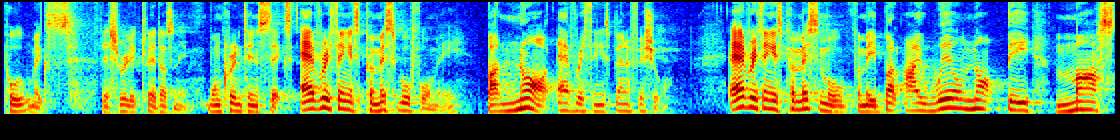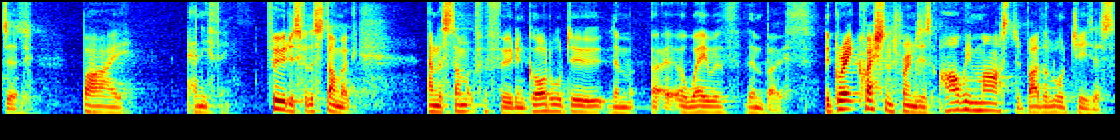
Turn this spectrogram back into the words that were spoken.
Paul makes this really clear, doesn't he? 1 Corinthians 6 Everything is permissible for me, but not everything is beneficial. Everything is permissible for me, but I will not be mastered by anything. Food is for the stomach, and the stomach for food, and God will do them uh, away with them both. The great question, friends, is are we mastered by the Lord Jesus?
